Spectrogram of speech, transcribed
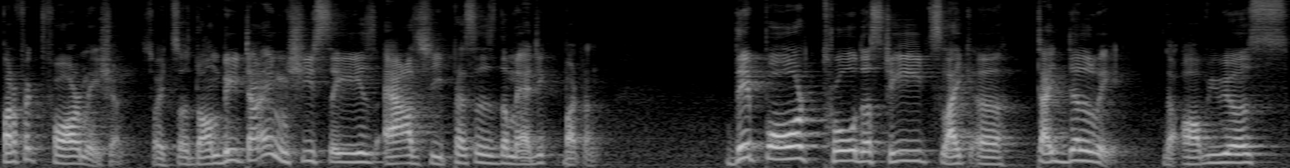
perfect formation. So it's a zombie time, she says as she presses the magic button. They pour through the streets like a tidal wave, the obvious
